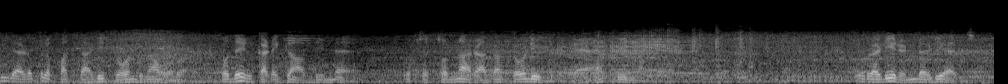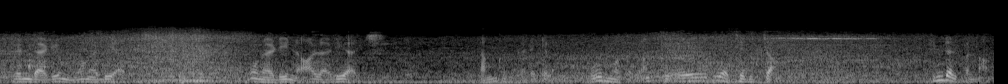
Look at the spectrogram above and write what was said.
இந்த இடத்துல பத்து அடி தோண்டினா ஒரு புதையல் கிடைக்கும் அப்படின்னு ஒருத்தர் சொன்னார். அதான் தோண்டிகிட்டு இருக்கேன் அப்படின்னா. ஒரு அடி ரெண்டு அடி ஆச்சு. ரெண்டு அடி மூணு அடி ஆச்சு. மூணு அடி நாலு அடி ஆச்சு. தங்கம் கிடைக்கல. ஊர் மக்கள்லாம் தேடி அச்சரித்தான் கிண்டல் பண்ணான்.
